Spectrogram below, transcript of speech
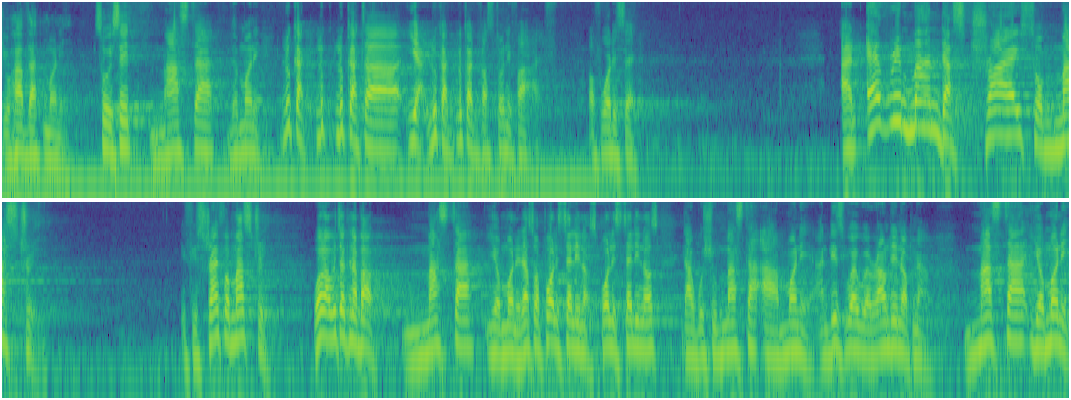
you have that money. So he said, master the money. Look at, look, look at, uh, yeah, look at, look at verse 25 of what he said. And every man that strives for mastery, if you strive for mastery, what are we talking about? Master your money. That's what Paul is telling us. Paul is telling us that we should master our money. And this is where we're rounding up now. Master your money.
